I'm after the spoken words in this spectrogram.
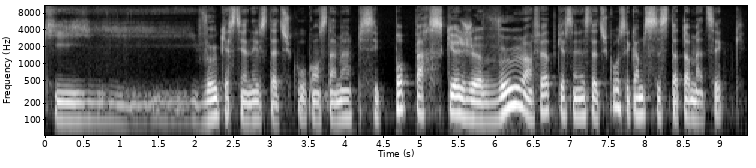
qui veut questionner le statu quo constamment. Puis c'est pas parce que je veux, en fait, questionner le statu quo, c'est comme si c'est automatique.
